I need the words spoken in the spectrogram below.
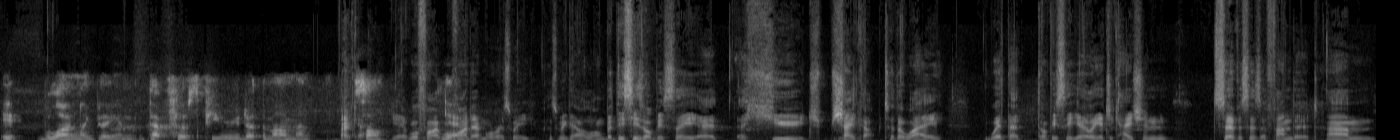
it will only be in that first period at the moment. Okay. So, yeah, we'll find we'll yeah. find out more as we as we go along. But this is obviously a, a huge shake up to the way where that obviously early education services are funded. Um,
